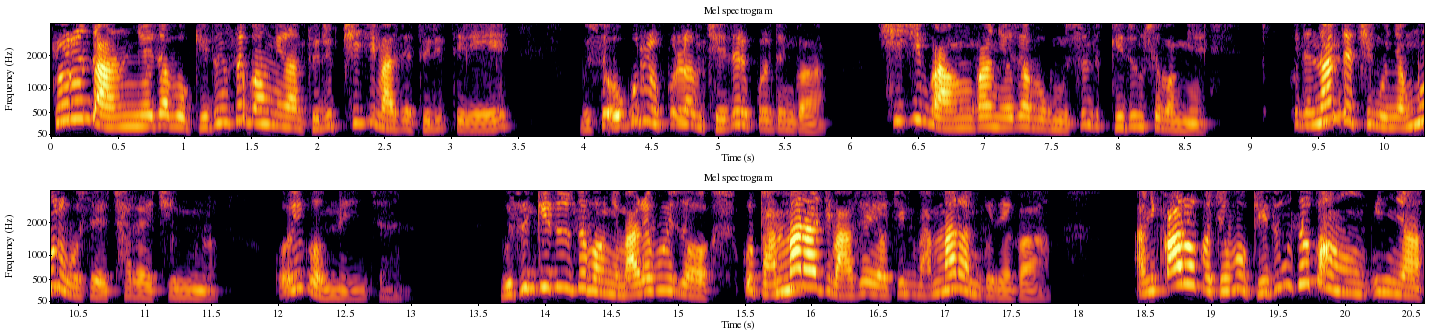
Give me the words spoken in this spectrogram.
결혼도 안 한 여자보고 기둥서방이란 드립 치지 마세요 드립들이. 무슨 어그를 끌려면 제대로 끌든가. 시집 안 간 여자보고 무슨 기둥서방님 근데 남자친구 그냥 물어보세요 차라리 질문을. 어이가 없네 진짜. 무슨 기둥서방님 말해보이소. 그걸 반말하지 마세요. 지금 반말하면 그 내가 아니 까로봐 저보 기둥서방 있냐?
